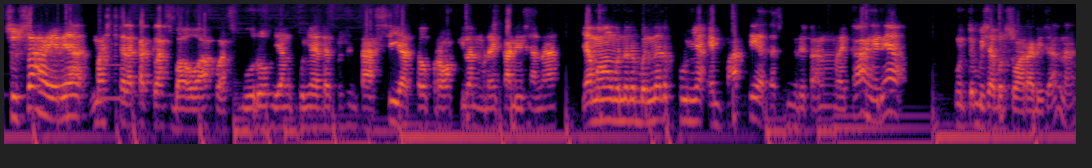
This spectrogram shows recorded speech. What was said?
susah akhirnya masyarakat kelas bawah kelas buruh yang punya representasi atau perwakilan mereka di sana yang memang benar-benar punya empati atas penderitaan mereka akhirnya untuk bisa bersuara di sana.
